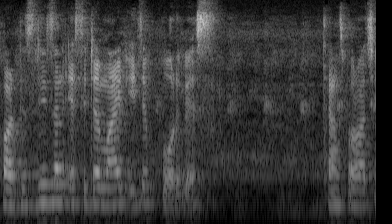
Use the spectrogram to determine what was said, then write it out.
For this reason acetamide is a poor base. Thanks for watching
